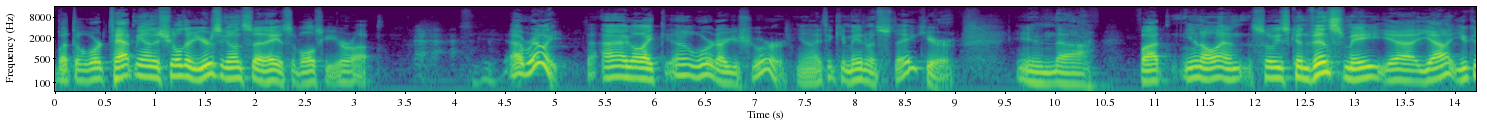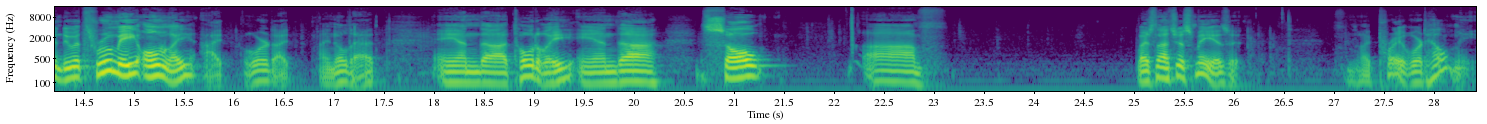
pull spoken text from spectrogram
but the Lord tapped me on the shoulder years ago and said, "Hey, Sobolski, you're up." uh, really? I go like, oh, Lord, are you sure? You know, I think you made a mistake here. And uh, but you know, and so He's convinced me. Yeah, yeah, you can do it through me only. I, Lord, I I know that, and uh, totally. And uh, so. Um, but it's not just me, is it? I pray, Lord, help me.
